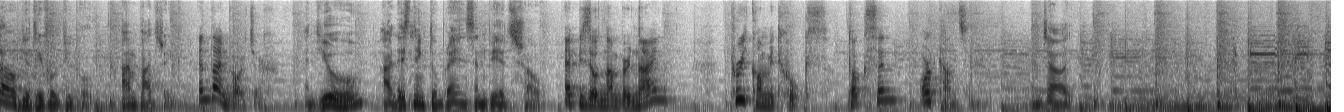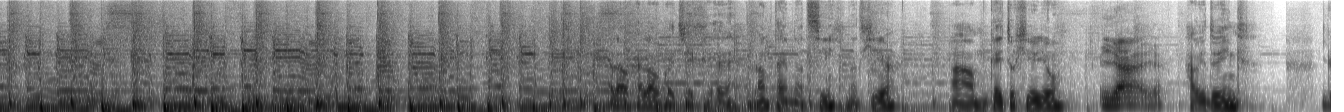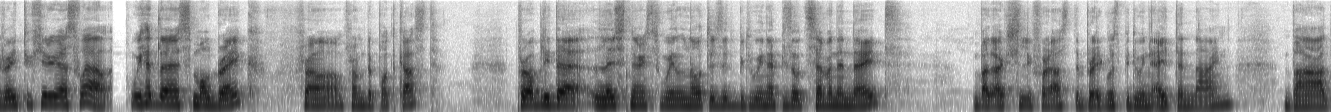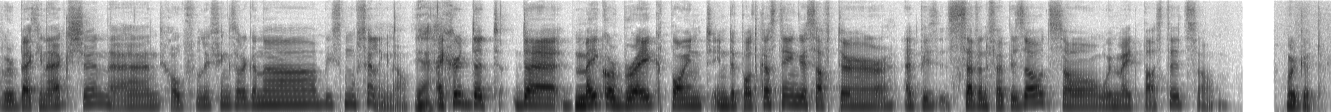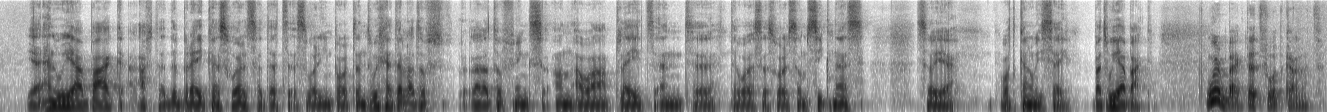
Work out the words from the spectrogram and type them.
Hello, beautiful people. I'm Patrick. And I'm Wojciech. And you are listening to Brains and Beards Show. Episode number 9 Pre commit hooks Toxin or Cancer. Enjoy. Hello, hello, Wojciech. Uh, long time not see, not here. Um, great to hear you. Yeah, yeah. How are you doing? Great to hear you as well. We had a small break from from the podcast. Probably the listeners will notice it between episode 7 and 8, but actually for us the break was between 8 and 9. But we're back in action and hopefully things are gonna be smooth sailing now. Yeah. I heard that the make or break point in the podcasting is after epi- seventh episode, so we made past it, so we're good. Yeah, and we are back after the break as well, so that's as well important. We had a lot of a lot of things on our plate, and uh, there was as well some sickness. So yeah, what can we say? But we are back. We're back. That's what counts.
